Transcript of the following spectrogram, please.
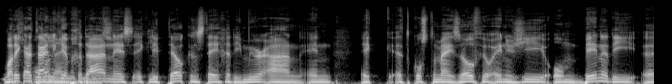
Wat ik uiteindelijk heb gedaan is, ik liep telkens tegen die muur aan. En ik, het kostte mij zoveel energie om binnen die, uh,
